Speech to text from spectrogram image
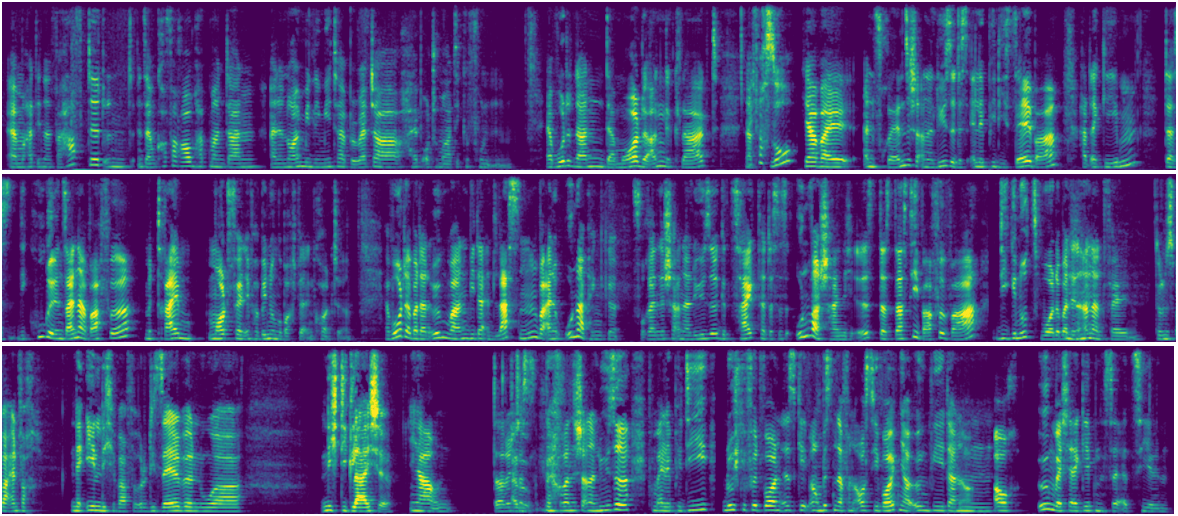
Ähm, hat ihn dann verhaftet und in seinem Kofferraum hat man dann eine 9 mm Beretta Halbautomatik gefunden. Er wurde dann der Morde angeklagt. Einfach so? Ja, weil eine forensische Analyse des LAPD selber hat ergeben, dass die Kugel in seiner Waffe mit drei Mordfällen in Verbindung gebracht werden konnte. Er wurde aber dann irgendwann wieder entlassen, weil eine unabhängige forensische Analyse gezeigt hat, dass es unwahrscheinlich ist, dass das die Waffe war, die genutzt wurde bei mhm. den anderen Fällen. Und es war einfach eine ähnliche Waffe oder dieselbe, nur nicht die gleiche. Ja, und dadurch, also, dass die forensische Analyse vom LAPD durchgeführt worden ist, geht man auch ein bisschen davon aus, sie wollten ja irgendwie dann mhm. auch irgendwelche Ergebnisse erzielen.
